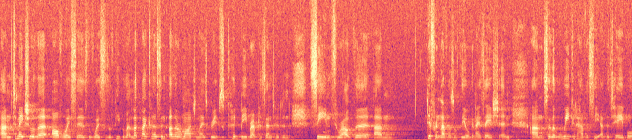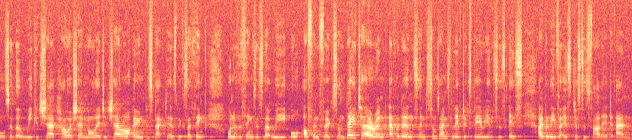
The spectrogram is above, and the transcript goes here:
um, to make sure that our voices, the voices of people that look like us and other marginalized groups could be represented and seen throughout the um, different levels of the organization um, so that we could have a seat at the table, so that we could share power, share knowledge, and share our own perspectives. Because I think one of the things is that we often focus on data and evidence, and sometimes lived experiences is, I believe, that it's just as valid and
